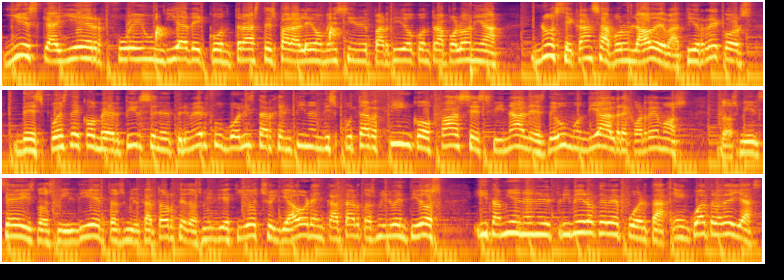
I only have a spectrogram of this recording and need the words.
Y es que ayer fue un día de contrastes para Leo Messi en el partido contra Polonia. No se cansa por un lado de batir récords, después de convertirse en el primer futbolista argentino en disputar 5 fases finales de un mundial, recordemos, 2006, 2010, 2014, 2018 y ahora en Qatar 2022 y también en el primero que ve puerta en cuatro de ellas,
